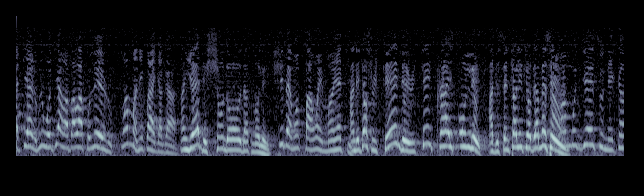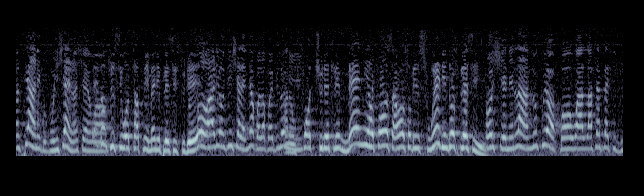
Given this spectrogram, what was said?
àti ẹrù wíwo tí àwọn bàbá wa kò lè rù wọ́n mọ̀ nípa àjàgà. And yet they shunned all that knowledge. síbẹ̀ wọ́n pa àwọn ìmọ̀ yẹn tì. And they just retained, they retained Christ only as the centrality of their wọ́n message. mú jésù nìkan sí àárín gbùngbùn iṣẹ́ ìránṣẹ́ wọn. Don't you see what's happening in many places today? ó a rí ohun tí ń ṣẹlẹ̀ ní ọ̀pọ̀lọpọ̀ ibi And lónìí. unfortunately, many of us are also being swayed in those places. ó ṣe ní láàánú pé ọ̀pọ̀ wa láfẹ́fẹ́ ti bì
